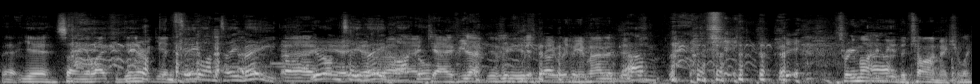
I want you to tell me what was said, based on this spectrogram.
Uh, yeah, saying you're late for dinner again. I can see you on TV. Uh, you're on TV, yeah, Michael. Okay, if you don't, if you just bear with me a moment. Um, it's reminding uh, me of the time, actually.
